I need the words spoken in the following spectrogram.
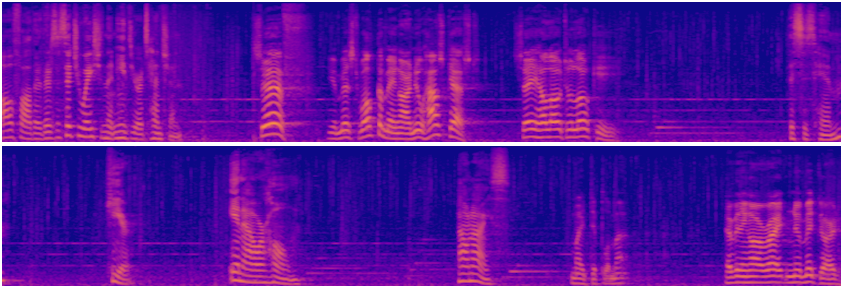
Allfather, there's a situation that needs your attention. Sif, you missed welcoming our new house guest. Say hello to Loki. This is him? Here. In our home. How nice. My diplomat. Everything all right in New Midgard?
